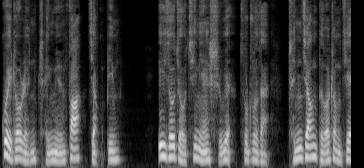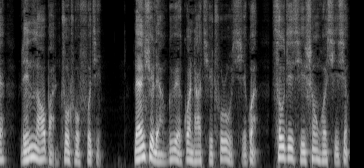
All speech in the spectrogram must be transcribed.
贵州人陈云发、蒋斌。一九九七年十月，租住在陈江德政街林老板住处附近，连续两个月观察其出入习惯，搜集其生活习性，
